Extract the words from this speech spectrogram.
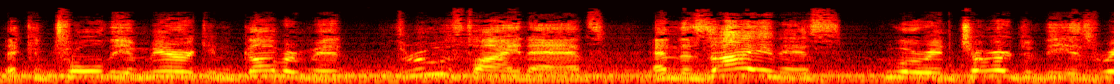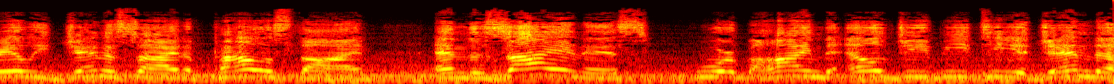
that control the American government through finance and the Zionists who are in charge of the Israeli genocide of Palestine and the Zionists who are behind the LGBT agenda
